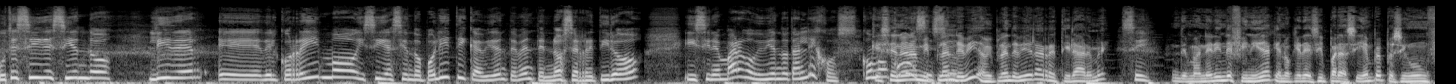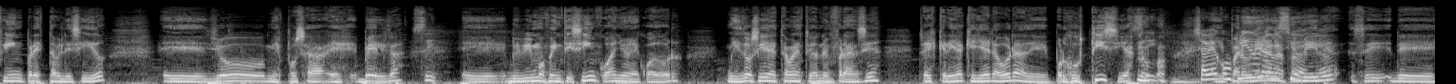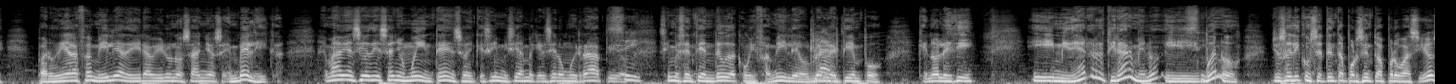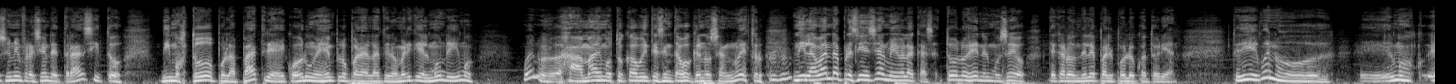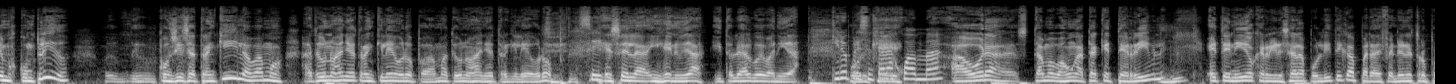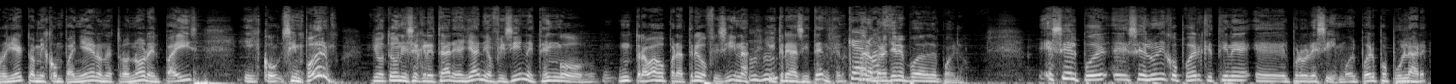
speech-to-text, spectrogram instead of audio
Usted sigue siendo líder eh, del correísmo y sigue haciendo política, evidentemente no se retiró y sin embargo viviendo tan lejos. ¿Cómo, que ese no era es mi plan de vida. Mi plan de vida era retirarme Sí, de manera indefinida, que no quiere decir para siempre, pero sin un fin preestablecido. Eh, yo, mi esposa es belga, sí. Eh, vivimos 25 años en Ecuador. Mis dos hijas estaban estudiando en Francia, entonces creía que ya era hora de, por justicia, ¿no? Sí, ya había cumplido para unir una a la misión, familia, sí, de, para unir a la familia, de ir a vivir unos años en Bélgica. Además habían sido 10 años muy intensos, en que sí, mis hijas me crecieron muy rápido, Sí. sí, me sentía en deuda con mi familia, devolverle Claro. el tiempo que no les di. Y mi idea era retirarme, ¿no? Y Sí. bueno, yo salí con 70% de aprobación, sin una infracción de tránsito, dimos todo por la patria, Ecuador un ejemplo para Latinoamérica y el mundo, y dijimos, bueno, jamás hemos tocado 20 centavos que no sean nuestros. Ni la banda presidencial me llevó a la casa. Todos los días en el Museo de Carondelet para el pueblo ecuatoriano. Te dije, bueno, eh, hemos, hemos cumplido. eh, Conciencia tranquila, vamos a tener unos años de tranquilidad en Europa. Vamos a tener unos años de tranquilidad en Europa. Sí. Esa es la ingenuidad y tal vez algo de vanidad. Quiero presentar a Juanma. Ahora estamos bajo un ataque terrible. He tenido que regresar a la política para defender nuestro proyecto, a mis compañeros, nuestro honor, el país, y con- sin poder. Yo no tengo ni secretaria ya, ni oficina, y tengo un trabajo para tres oficinas y tres asistentes. ¿no? Bueno, además- pero tiene poder de pueblo. Ese es el poder, ese es el único poder que tiene eh, el progresismo, el poder popular,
